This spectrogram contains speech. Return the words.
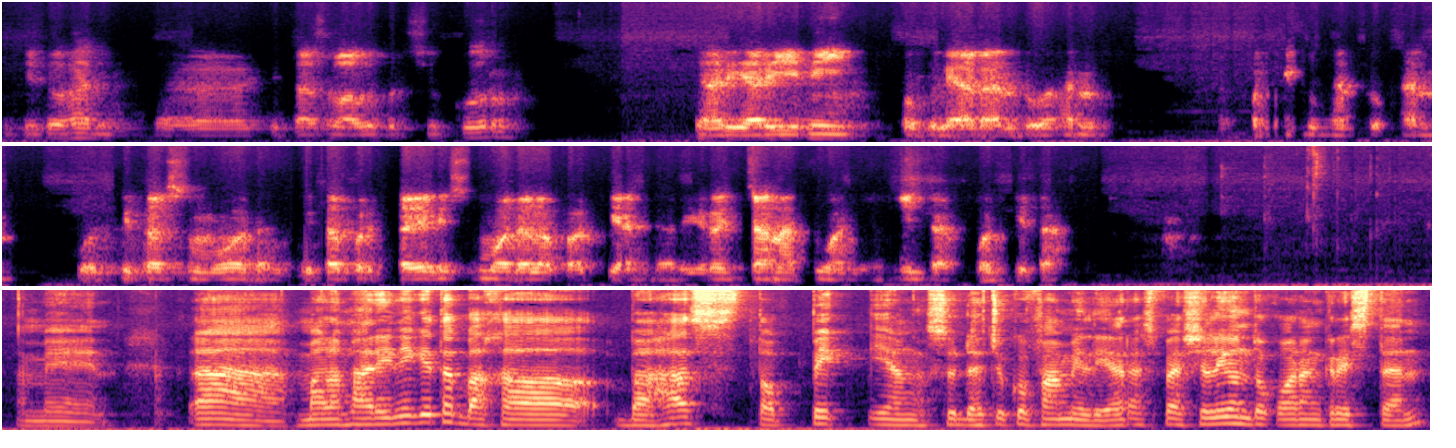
puji Tuhan, eh, kita selalu bersyukur hari-hari ini pemeliharaan Tuhan, perlindungan Tuhan buat kita semua dan kita percaya ini semua adalah bagian dari rencana Tuhan yang indah buat kita. Amin. Nah, malam hari ini kita bakal bahas topik yang sudah cukup familiar, especially untuk orang Kristen.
